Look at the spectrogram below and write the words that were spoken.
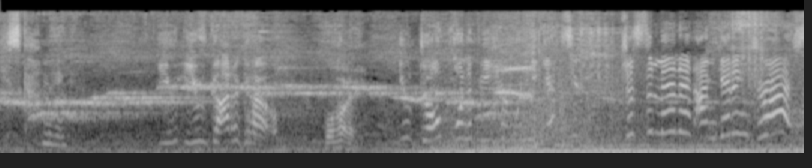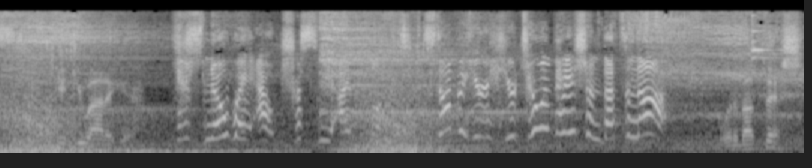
He's coming. You you've gotta go. Why? You don't want to be here when he gets here. Just a minute, I'm getting dressed. Get you out of here. There's no way out. Trust me, I've looked. Stop it. You're you're too impatient. That's enough. What about this?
